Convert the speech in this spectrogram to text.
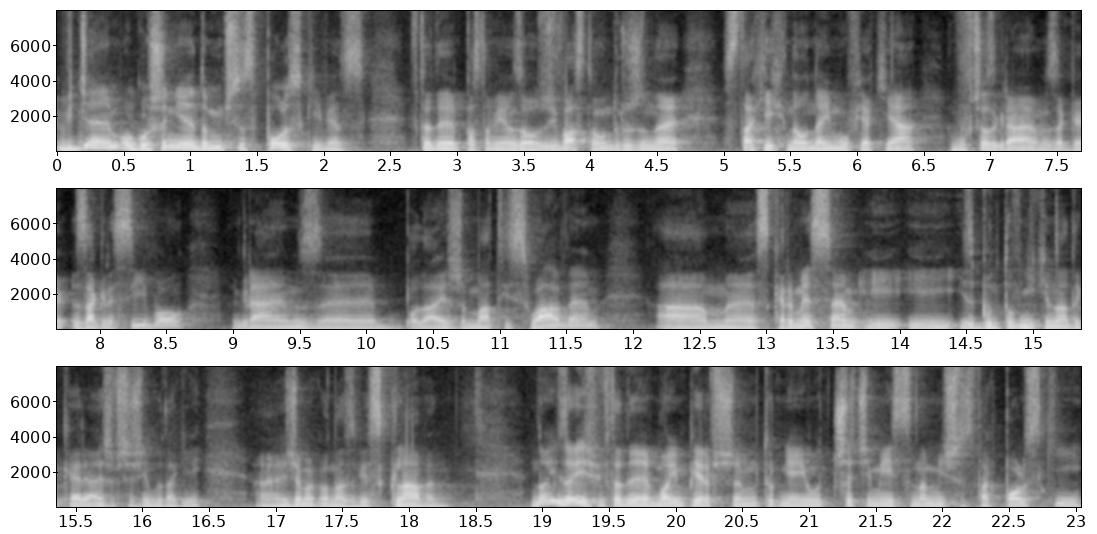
widziałem ogłoszenie do Mistrzostw Polski, więc wtedy postanowiłem założyć własną drużynę z takich no-name'ów jak ja. Wówczas grałem z Agresivo, grałem z bodajże Matisławem, um, z Kermysem i, i, i, z buntownikiem na Dekery, a jeszcze wcześniej był taki e, ziomek o nazwie Sklaven. No i zajęliśmy wtedy w moim pierwszym turnieju trzecie miejsce na Mistrzostwach Polski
